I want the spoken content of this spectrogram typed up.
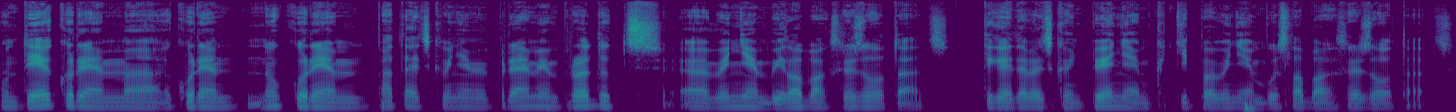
Un tie, kuriem, kuriem, nu, kuriem pateica, ka viņiem ir prēmijum produkts, viņiem bija labāks rezultāts. Tikai tāpēc, ka viņi pieņēma, ka ķipa, viņiem būs labāks rezultāts.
